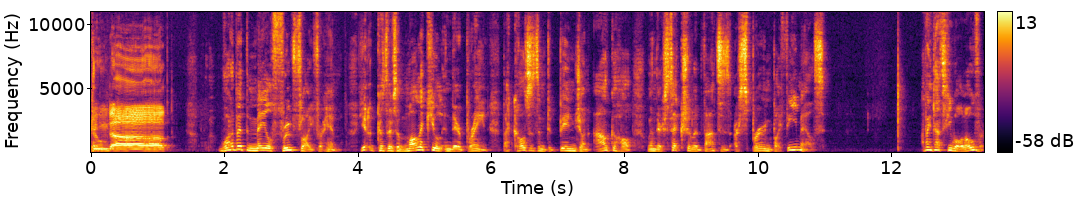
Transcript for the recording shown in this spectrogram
Doomed up. What about the male fruit fly for him? Yeah, because there's a molecule in their brain that causes them to binge on alcohol when their sexual advances are spurned by females. I mean, that's you all over.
